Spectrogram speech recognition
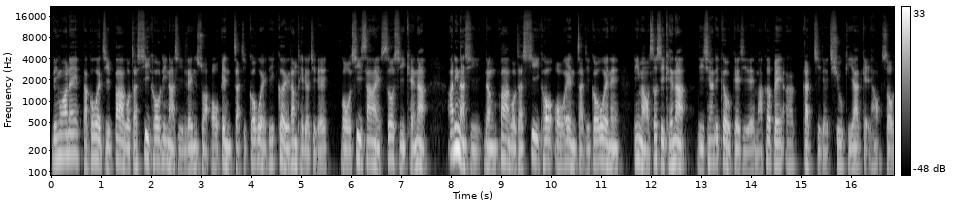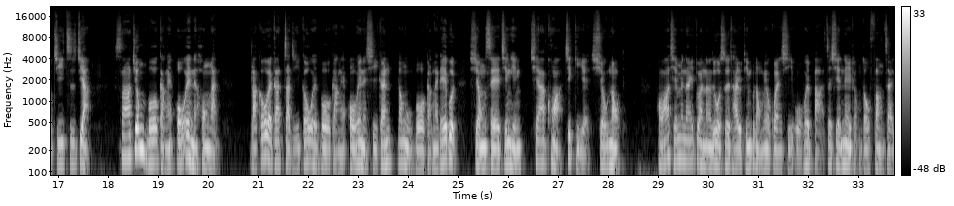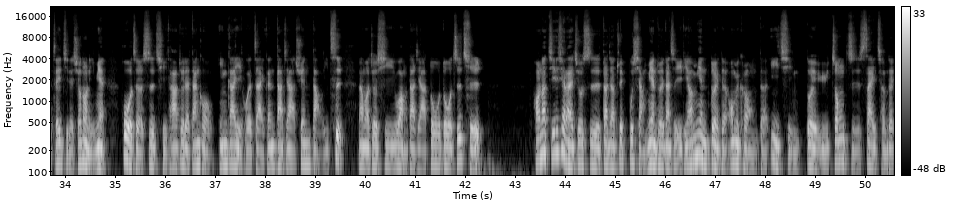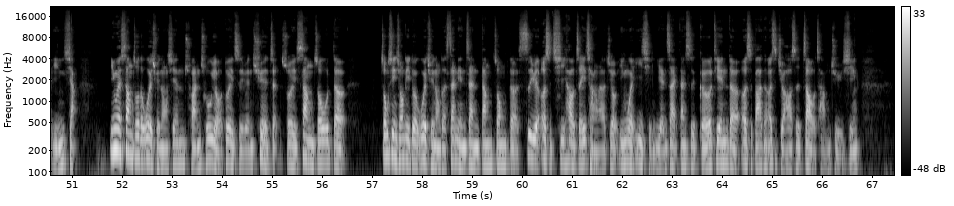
另外呢，逐个月一百五十四块，你若是连续乌延十二个月，你阁会当摕到一个五四三的锁匙圈啊。啊，你若是两百五十四箍乌延十二个月呢，你嘛有锁匙圈啊，而且你阁有加一个马克杯啊，甲一个手机啊架吼，手机支架，三种无共的乌延的方案。六个月甲十二个月无共的乌延的时间，拢有无共的礼物。详细情形，请看这期的 show note。好啊，前面那一段呢，如果是台语听不懂没有关系，我会把这些内容都放在这一集的 show note 里面，或者是其他队的单口，应该也会再跟大家宣导一次。那么就希望大家多多支持。好，那接下来就是大家最不想面对，但是一定要面对的 Omicron 的疫情对于中职赛程的影响。因为上周的魏全龙先传出有对职员确诊，所以上周的中信兄弟对魏全龙的三连战当中的四月二十七号这一场呢，就因为疫情延赛，但是隔天的二十八跟二十九号是照常举行。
